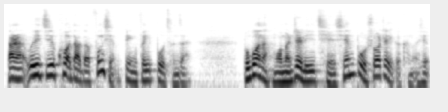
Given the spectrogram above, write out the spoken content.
当然，危机扩大的风险并非不存在。不过呢，我们这里且先不说这个可能性，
